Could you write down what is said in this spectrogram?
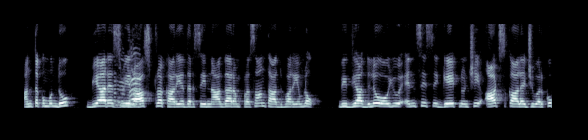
అంతకుముందు బీఆర్ఎస్వి రాష్ట్ర కార్యదర్శి నాగారం ప్రశాంత్ ఆధ్వర్యంలో విద్యార్థులు ఓయూ ఎన్సీసీ గేట్ నుంచి ఆర్ట్స్ కాలేజీ వరకు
